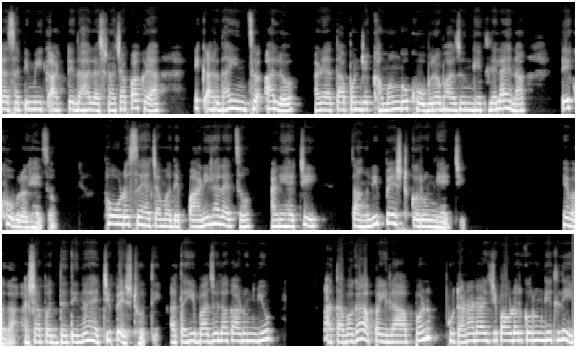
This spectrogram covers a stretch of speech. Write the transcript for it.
त्यासाठी मी एक आठ ते दहा लसणाच्या पाकळ्या एक अर्धा इंच आलं आणि आता आपण जे खमंग खोबरं भाजून घेतलेलं आहे ना ते खोबरं घ्यायचं. थोडंसं ह्याच्यामध्ये पाणी घालायचं आणि ह्याची चांगली पेस्ट करून घ्यायची. हे बघा अशा पद्धतीनं ह्याची पेस्ट होती. आता ही बाजूला काढून घेऊ. आता बघा पहिला आपण फुटाणा डाळची पावडर करून घेतली.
